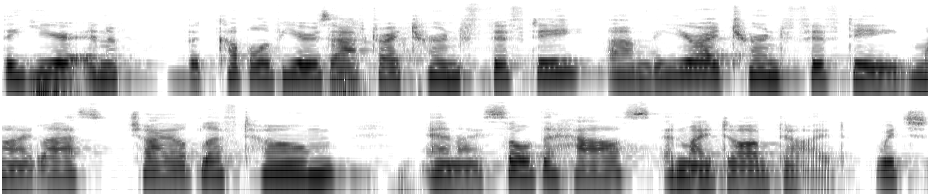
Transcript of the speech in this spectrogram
the year in a, the couple of years after I turned 50. Um, the year I turned 50, my last child left home, and I sold the house, and my dog died, which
